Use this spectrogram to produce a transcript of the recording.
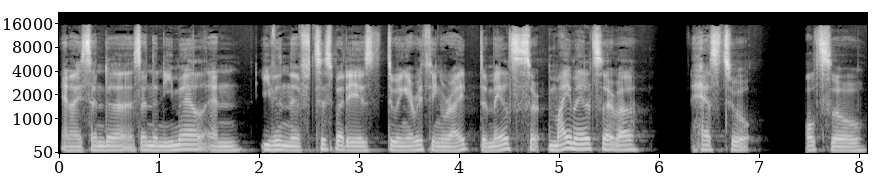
and I send a send an email, and even if CISPA is doing everything right, the mail my mail server has to also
